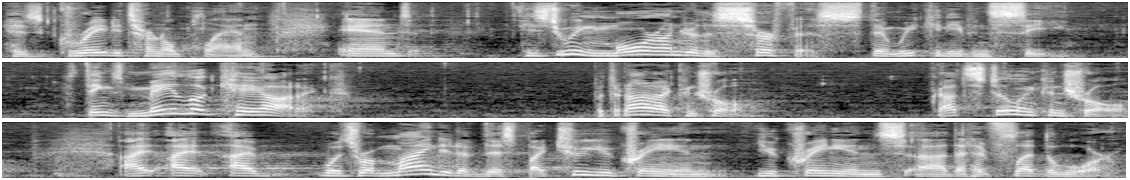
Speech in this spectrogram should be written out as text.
his great eternal plan. And he's doing more under the surface than we can even see. Things may look chaotic, but they're not out of control. God's still in control. I, I, I was reminded of this by two Ukrainian, Ukrainians uh, that had fled the war.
